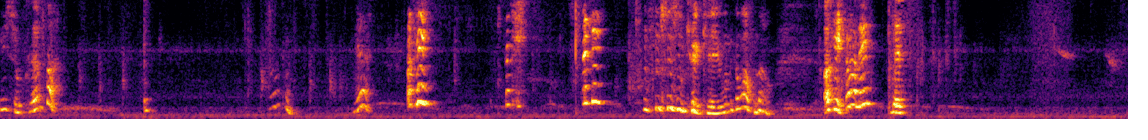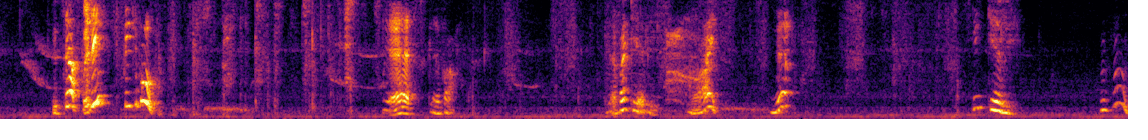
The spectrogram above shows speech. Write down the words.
You're so clever. Hmm. Yeah. Okay. Okay. Okay. okay, you want to come off now? Okay, come on in. Yes. Good job. Ready? Peekaboo. Yes, clever. Clever Kelly. Nice. Yeah. Hey, Kelly. Mm-hmm.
